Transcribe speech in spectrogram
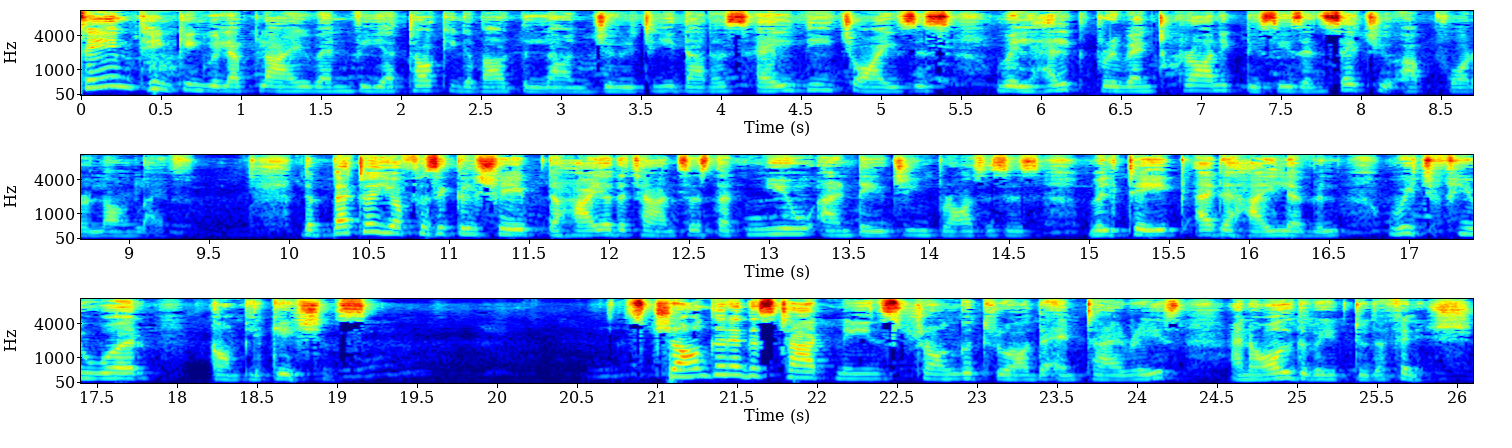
same thinking will apply when we are talking about the longevity that is healthy choices will help prevent chronic disease and set you up for a long life. The better your physical shape, the higher the chances that new anti-aging processes will take at a high level, which fewer complications. Stronger at the start means stronger throughout the entire race and all the way to the finish.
